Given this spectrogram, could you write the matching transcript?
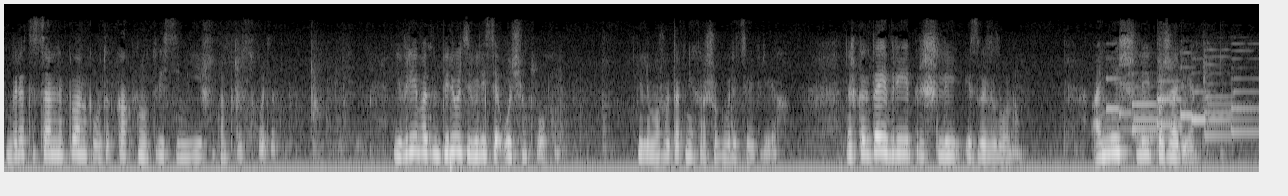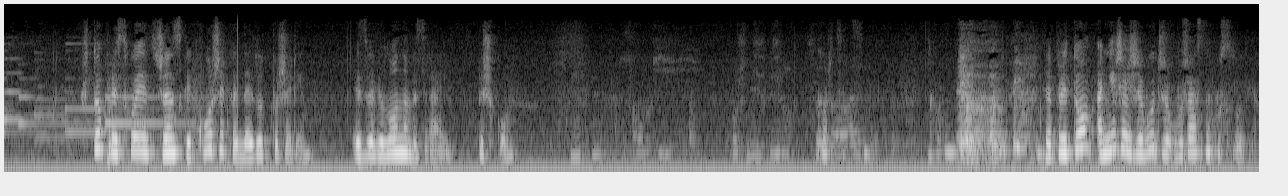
Говорят, социальный план, как будто как внутри семьи, что там происходит. Евреи в этом периоде вели себя очень плохо. Или, может быть, так нехорошо говорить о евреях. Даже когда евреи пришли из Вавилона, они шли по жаре. Что происходит с женской кожей, когда идут по жаре? Из Вавилона в Израиль, пешком. Да при том, они же живут в ужасных условиях.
